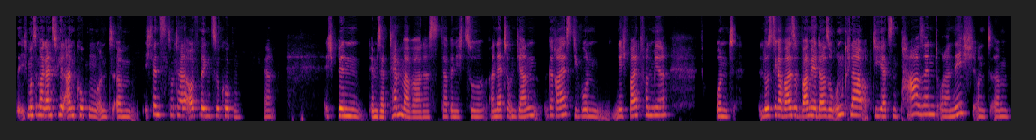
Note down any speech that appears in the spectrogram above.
ich muss immer ganz viel angucken und ähm, ich finde es total aufregend zu gucken. Ja. Ich bin im September war das, da bin ich zu Annette und Jan gereist, die wohnen nicht weit von mir und lustigerweise war mir da so unklar, ob die jetzt ein Paar sind oder nicht und ähm,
